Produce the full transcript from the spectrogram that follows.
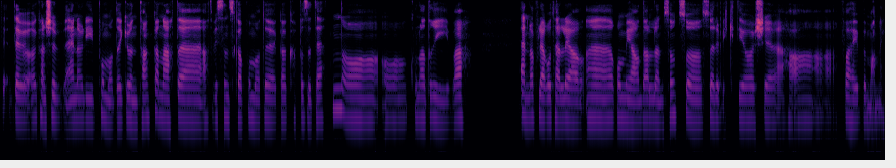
Det, det, er kanskje en av de på en måte grunntankene at, at hvis en skal på en måte øke kapasiteten og, og kunne drive enda flere hotellrom i Arendal lønnsomt, så, så, er det viktig å ikke ha for høy bemanning.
